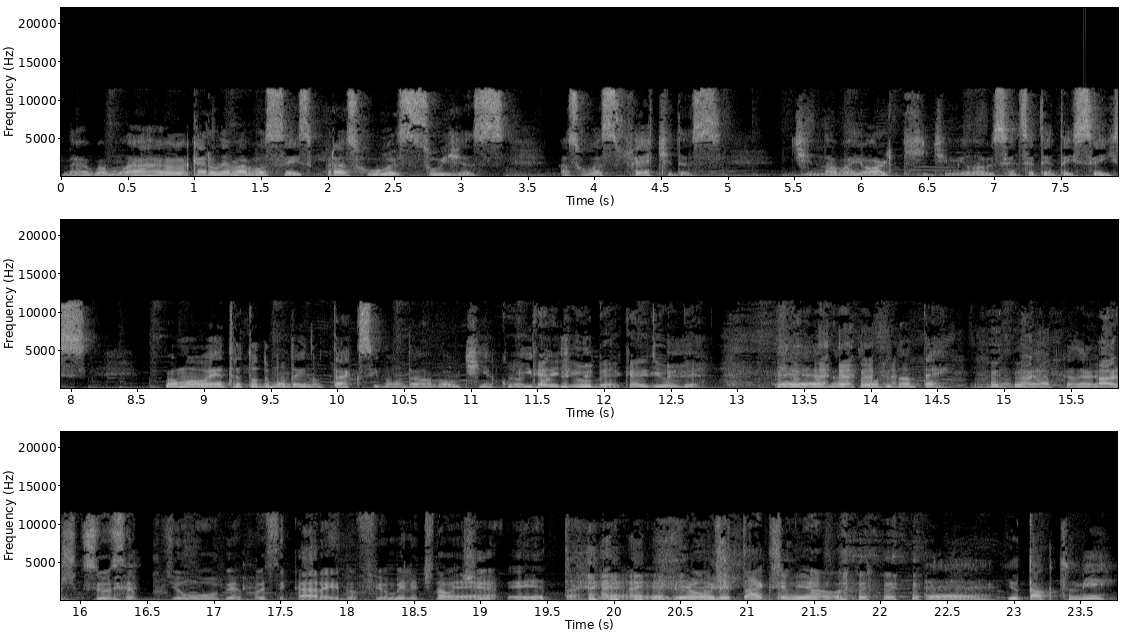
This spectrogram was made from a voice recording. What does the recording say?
né? Vamos lá. Eu quero levar vocês para as ruas sujas, as ruas fétidas de Nova York de 1976. Vamos, entra todo mundo aí no táxi, vamos dar uma voltinha comigo. Eu quero ir de Uber, quero ir de Uber. É, não, Uber não tem. Na época, né? Acho que se você pedir um Uber por esse cara aí do filme, ele te dá um é, tiro. Eita, cara. vamos de táxi mesmo. É, you talk to me?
